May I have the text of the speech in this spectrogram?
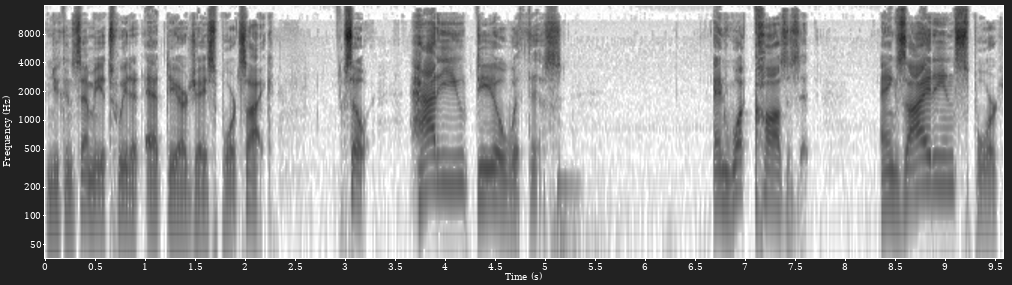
And you can send me a tweet at, at DRJ Sports Psych. So, how do you deal with this? And what causes it? Anxiety in sport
